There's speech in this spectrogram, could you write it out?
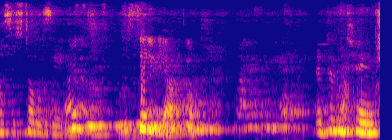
It's still the same. I know. Sylvia, look. It didn't change.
